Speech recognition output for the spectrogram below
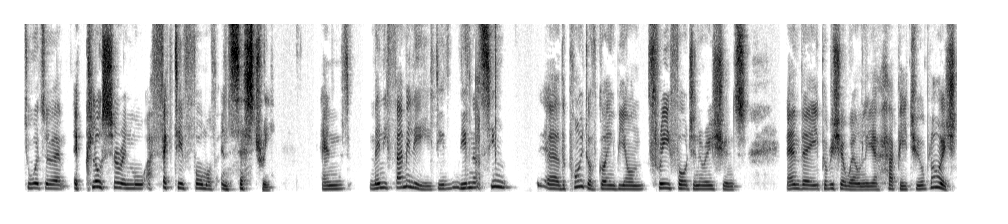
towards a, a closer and more affective form of ancestry. And many families did, did not see uh, the point of going beyond three, four generations and the publisher were only happy to oblige.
